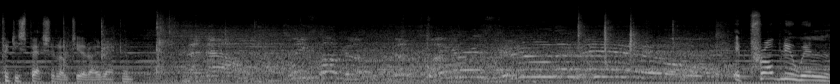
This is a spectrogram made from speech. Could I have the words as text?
pretty special out here, I reckon. And now, please welcome the Tigers to the field. It probably will,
